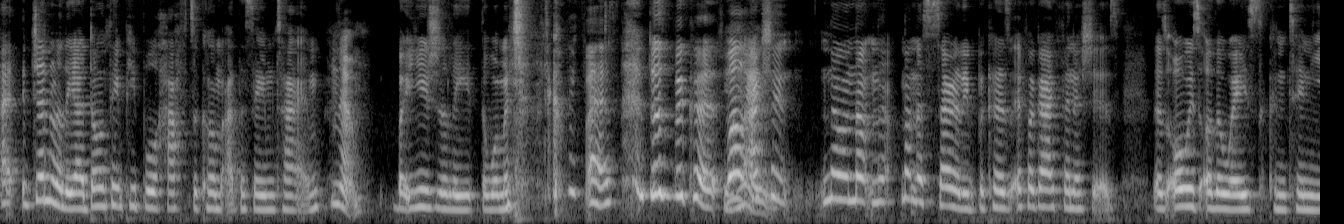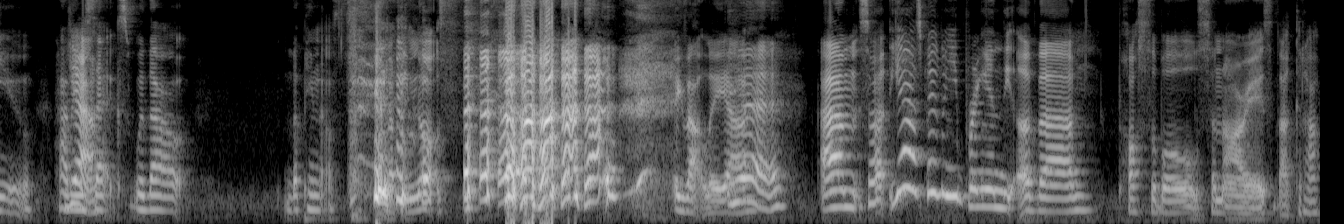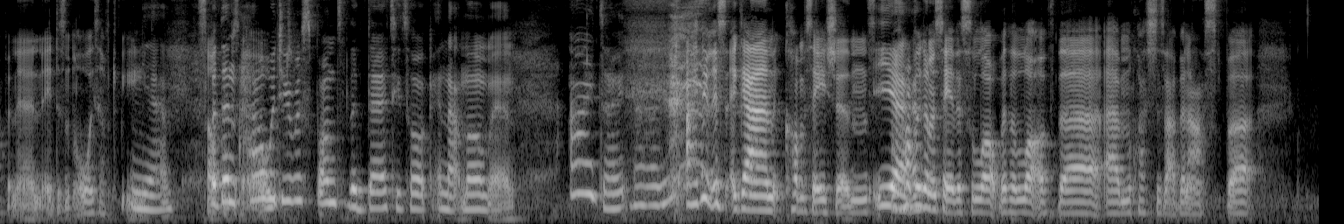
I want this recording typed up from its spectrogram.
I, generally, I don't think people have to come at the same time, no. but usually the woman should come first, just because. you Well, think? actually, no, not not not necessarily because if a guy finishes, there's always other ways to continue having Yeah. sex without the penis. Exactly, yeah. yeah. Um, so yeah, I suppose when you bring in the other possible scenarios that, that could happen in, it doesn't always have to be. Yeah. But then how would you respond to the dirty talk in that moment? I don't know. I think this again, conversations. Yeah. I'm probably going to say this a lot with a lot of the um, questions that have been asked, but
